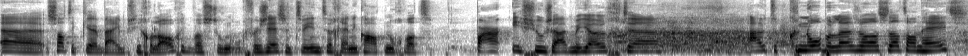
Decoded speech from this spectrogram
uh, zat ik bij een psycholoog. Ik was toen ongeveer 26 en ik had nog wat paar issues uit mijn jeugd uit te knobbelen, zoals dat dan heet.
